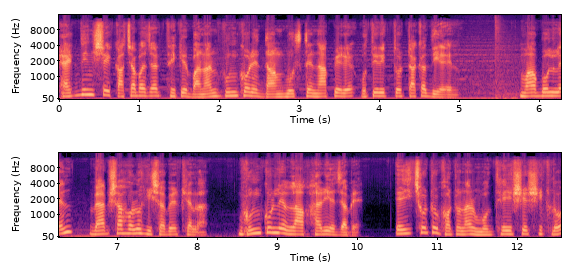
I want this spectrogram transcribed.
একদিন সে কাঁচা বাজার থেকে বানান ভুল করে দাম বুঝতে না পেরে অতিরিক্ত টাকা দিয়ে এল। মা বললেন, ব্যবসা হলো হিসাবের খেলা। ভুল করলে লাভ হারিয়ে যাবে। এই ছোট ঘটনার মধ্যেই সে শিখল,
